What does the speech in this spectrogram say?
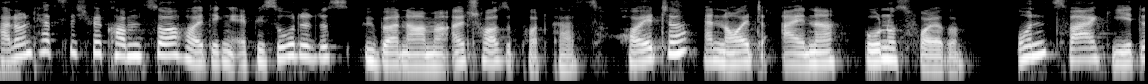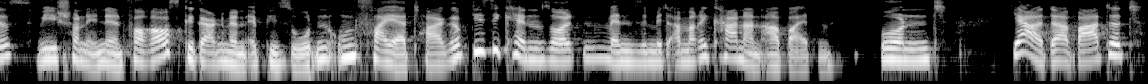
Hallo und herzlich willkommen zur heutigen Episode des Übernahme als Chance Podcasts. Heute erneut eine Bonusfolge. Und zwar geht es, wie schon in den vorausgegangenen Episoden, um Feiertage, die Sie kennen sollten, wenn Sie mit Amerikanern arbeiten. Und ja, da wartet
